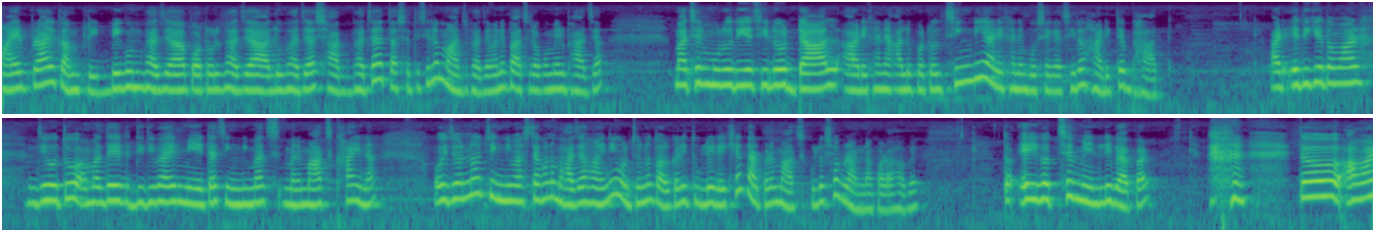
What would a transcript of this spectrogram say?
মায়ের প্রায় কমপ্লিট বেগুন ভাজা, পটল ভাজা, আলু ভাজা, শাক ভাজা, তার সাথে ছিল মাছ ভাজা মানে পাঁচ রকমের ভাজা। মাছের মুড়ো দিয়েছিল, ডাল আর এখানে আলু পটল চিংড়ি আর এখানে বসে গেছিল হাঁড়িতে ভাত। আর এদিকে তোমার যেহেতু আমাদের দিদিভাইয়ের মেয়েটা চিংড়ি মাছ মানে মাছ খায় না, ওই জন্য চিংড়ি মাছটা এখনও ভাজা হয়নি, ওর জন্য তরকারি তুলে রেখে তারপরে মাছগুলো সব রান্না করা হবে। তো এই হচ্ছে মেনলি ব্যাপার। তো আমার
